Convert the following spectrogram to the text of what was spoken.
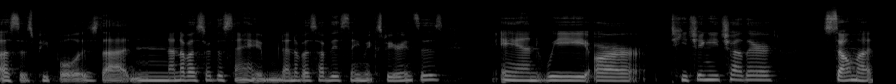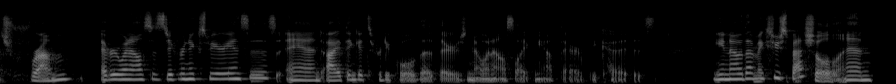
us as people is that none of us are the same none of us have the same experiences and we are teaching each other so much from everyone else's different experiences and i think it's pretty cool that there's no one else like me out there because you know, that makes you special. And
